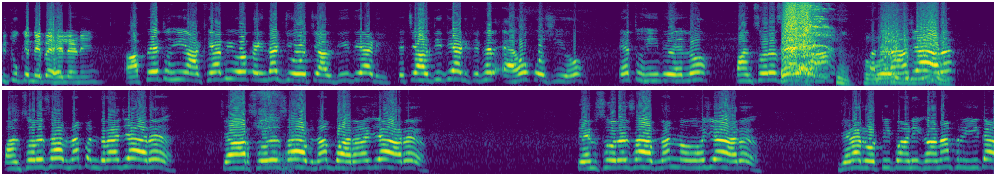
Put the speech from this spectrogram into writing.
ਵੀ ਤੂੰ ਕਿੰਨੇ ਪੈਸੇ ਲੈਣੇ ਆ। ਆਪੇ ਤੁਸੀਂ ਆਖਿਆ ਵੀ ਉਹ ਕਹਿੰਦਾ ਜੋ ਚੱਲਦੀ ਦਿਹਾੜੀ ਤੇ ਚੱਲਦੀ ਦਿਹਾੜੀ ਤੇ ਫਿਰ ਇਹੋ ਕੁਛ ਹੀ ਹੋ ਇਹ ਤੁਸੀਂ ਵੇਖ ਲਓ 500 ਦੇ ਹਿਸਾਬ ਨਾਲ 15000 500 ਦੇ। ਹਿਸਾਬ ਨਾਲ 15000 400 ਦੇ ਹਿਸਾਬ ਨਾਲ 12000 300 ਦੇ ਹਿਸਾਬ ਨਾਲ 9000 ਜਿਹੜਾ ਰੋਟੀ ਪਾਣੀ ਖਾਣਾ ਫ੍ਰੀ ਦਾ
